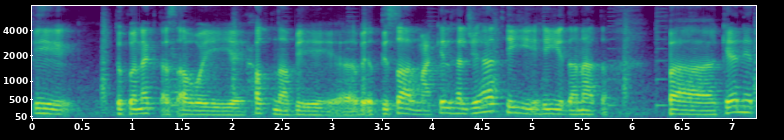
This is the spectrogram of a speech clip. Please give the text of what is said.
فيه to connect us أو يحطنا باتصال مع كل هالجهات هي هي داناتا. فكانت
